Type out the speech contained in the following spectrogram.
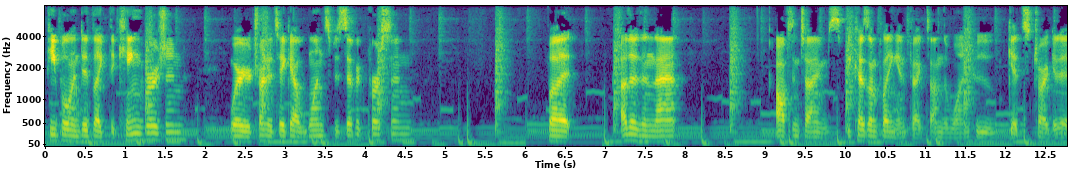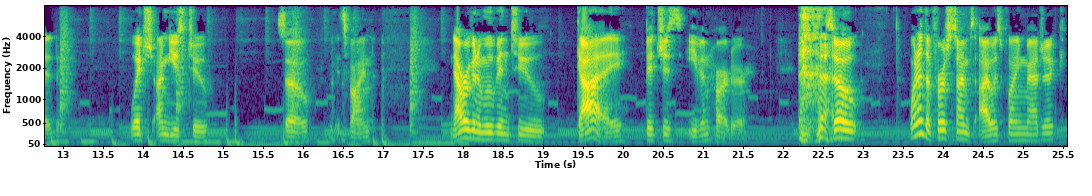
people and did like the King version where you're trying to take out one specific person. But other than that, oftentimes because I'm playing Infect, I'm the one who gets targeted, which I'm used to, so it's fine. Now we're gonna move into Guy bitches even harder. so, one of the first times I was playing Magic,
